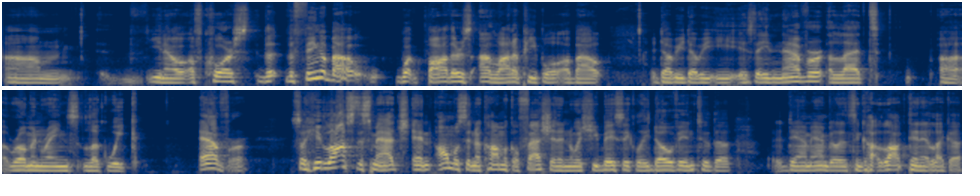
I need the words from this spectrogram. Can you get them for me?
Um, you know, of course, the the thing about what bothers a lot of people about WWE is they never let uh, Roman Reigns look weak, ever. So he lost this match, and almost in a comical fashion, in which he basically dove into the damn ambulance and got locked in it like a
